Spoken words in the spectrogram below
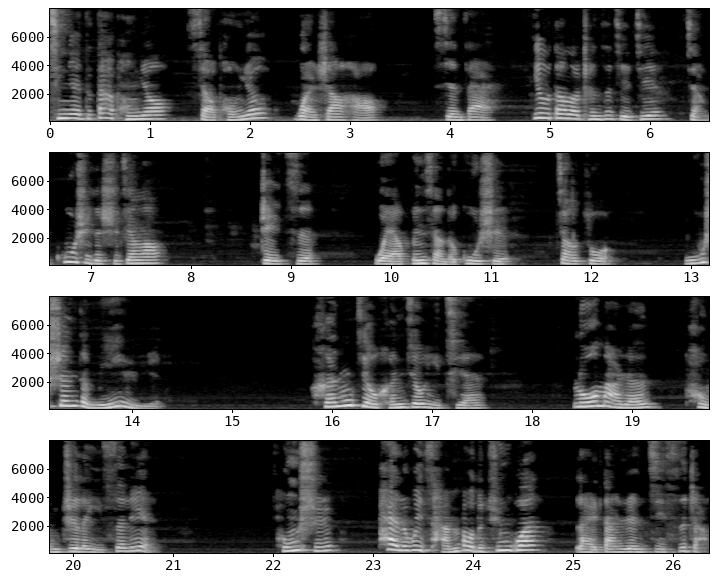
亲爱的，大朋友、小朋友，晚上好！现在又到了橙子姐姐讲故事的时间喽。这次我要分享的故事叫做《无声的谜语》。很久很久以前，罗马人统治了以色列，同时派了位残暴的军官来担任祭司长。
